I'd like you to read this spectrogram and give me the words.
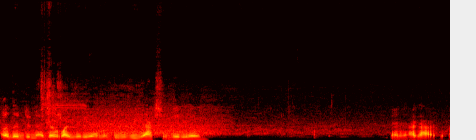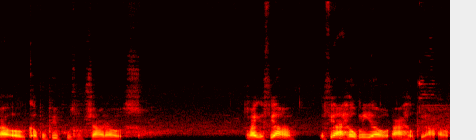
other than that dirt bike video, I'm gonna do a reaction video. And I got I owe a couple people some shout outs. Like if y'all if y'all help me out, I help y'all out.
